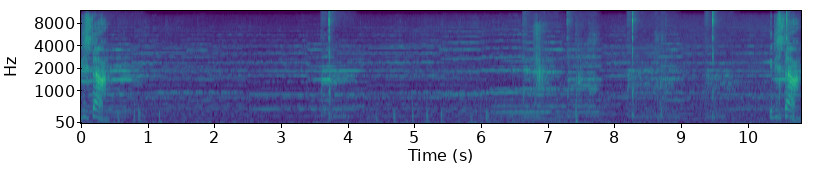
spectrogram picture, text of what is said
It is done. It is done.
